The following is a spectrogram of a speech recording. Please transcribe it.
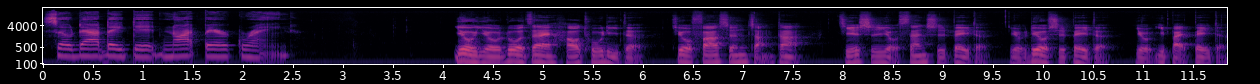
so that they did not bear grain. 又有落在好土里的，就发生长大，结实有三十倍的，有六十倍的，有一百倍的。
